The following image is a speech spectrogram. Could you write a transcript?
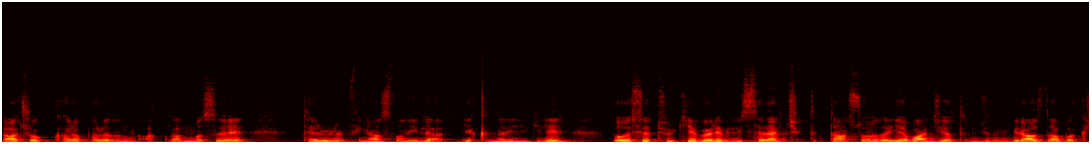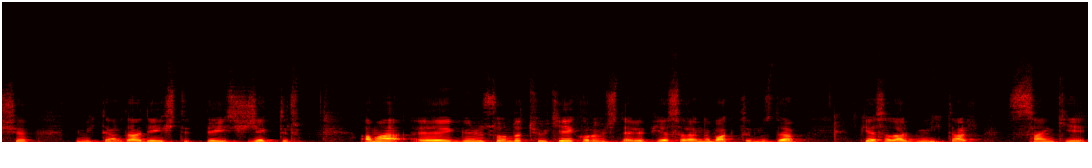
daha çok kara paranın aklanması ve terörün finansmanıyla yakından ilgili. Dolayısıyla Türkiye böyle bir listeden çıktıktan sonra da yabancı yatırımcının biraz daha bakışı bir miktar daha değişti, değişecektir. Ama e, günün sonunda Türkiye ekonomisine ve piyasalarına baktığımızda piyasalar bir miktar sanki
